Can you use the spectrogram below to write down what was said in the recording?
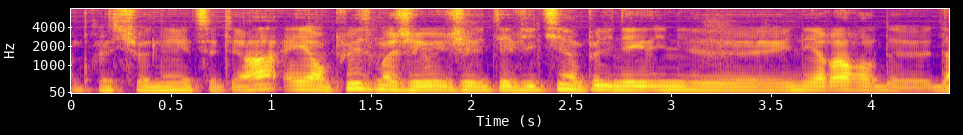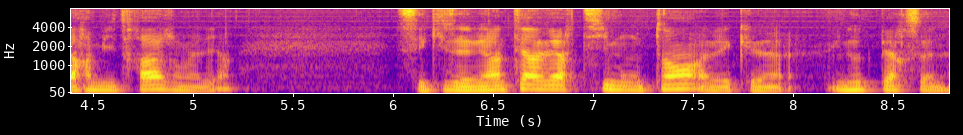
impressionné etc et en plus moi j'ai été victime un peu d'une une, une erreur d'arbitrage on va dire. C'est qu'ils avaient interverti mon temps avec euh, une autre personne.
